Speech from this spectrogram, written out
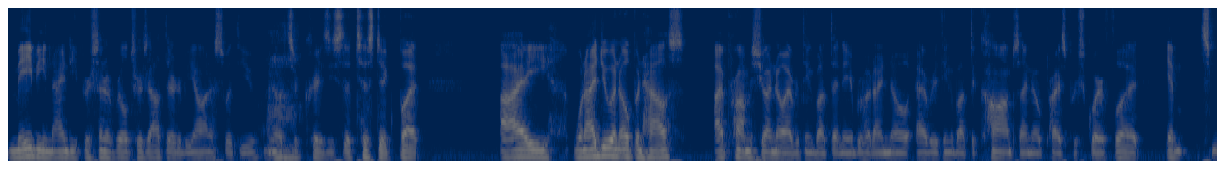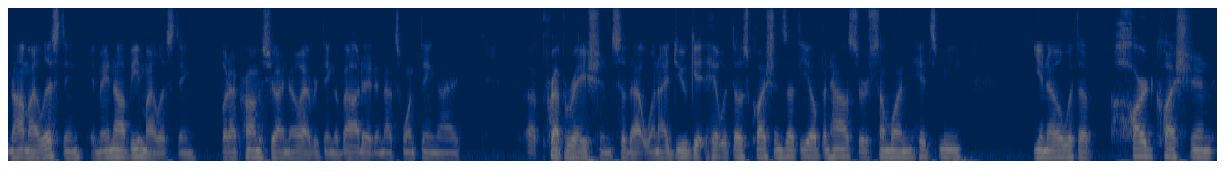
maybe 90% of realtors out there, to be honest with you. I know it's a crazy statistic, but I, when I do an open house, I promise you, I know everything about that neighborhood. I know everything about the comps. I know price per square foot. It, it's not my listing. It may not be my listing, but I promise you, I know everything about it. And that's one thing I, uh, preparation, so that when I do get hit with those questions at the open house or someone hits me, you know, with a hard question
